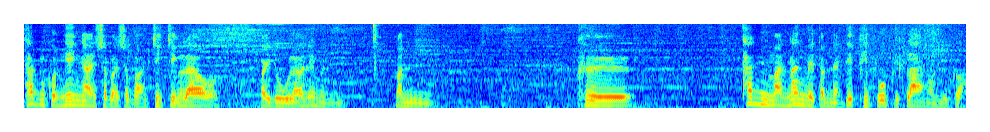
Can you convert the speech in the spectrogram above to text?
ท่านเป็นคนง่ายๆ สบายๆจริง ๆ แล้วไปดูแล้วเนี่ยมันมัน คือท่านมานั่งในตำแหน่งที่ผิดรูปผิดร่างเอาดีกว่า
